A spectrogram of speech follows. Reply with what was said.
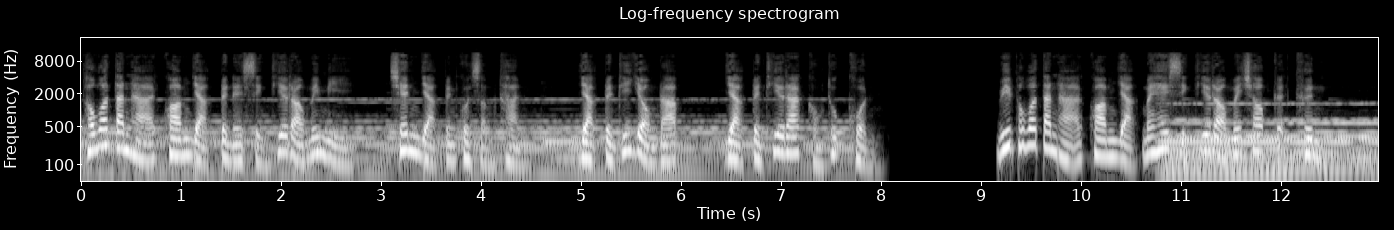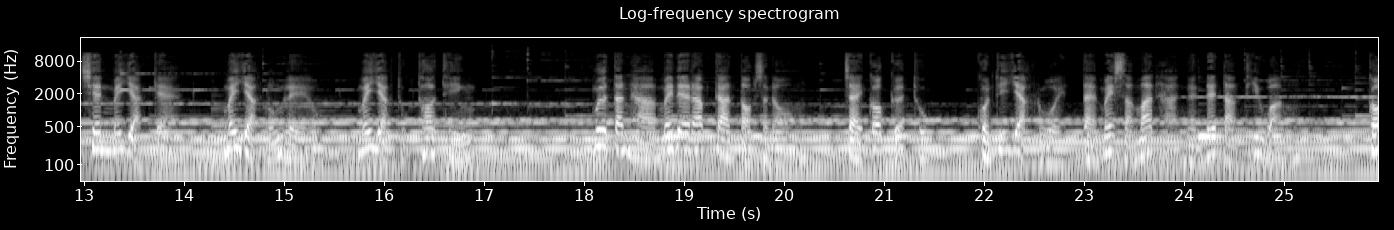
เพราะว่าตัณหาความอยากเป็นในสิ่งที่เราไม่มี เช่น อยากเป็นคนสำคัญ อยากเป็นที่ยอมรับ อยากเป็นที่รักของทุกคน วิภวตัณหาความอยากไม่ให้สิ่งที่เราไม่ชอบเกิดขึ้น เช่น ไม่อยากแก่ ไม่อยากล้มเหลว ไม่อยากถูกทอดทิ้ง เมื่อตัณหาไม่ได้รับการตอบสนอง ใจก็เกิดทุกข์ คนที่อยากรวยแต่ไม่สามารถหาเงินได้ตามที่หวัง ก็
